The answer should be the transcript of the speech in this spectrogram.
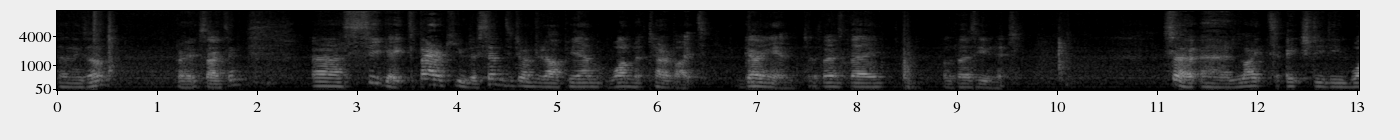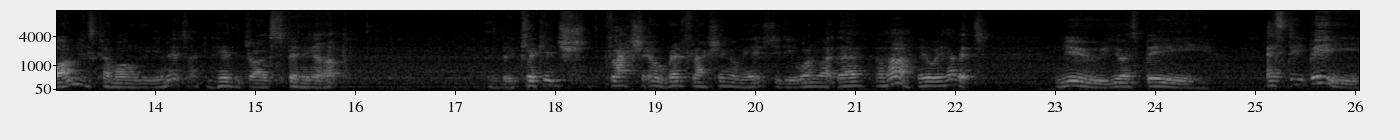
Turn these on. Very exciting. Uh, Seagate Barracuda 7200 RPM, 1 terabyte. Going in to the first bay on the first unit. So, uh, light HDD1 has come on on the unit. I can hear the drive spinning up. There's a bit of clickage, flash, oh, red flashing on the HDD1 like there. Aha, here we have it. New USB, SDB,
